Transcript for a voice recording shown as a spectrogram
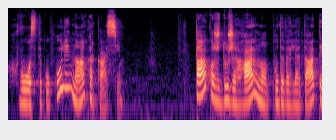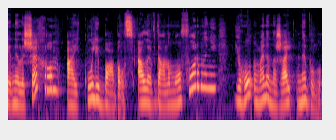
хвостику кулі на каркасі. Також дуже гарно буде виглядати не лише хром, а й кулі Bubbles, але в даному оформленні його у мене, на жаль, не було.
